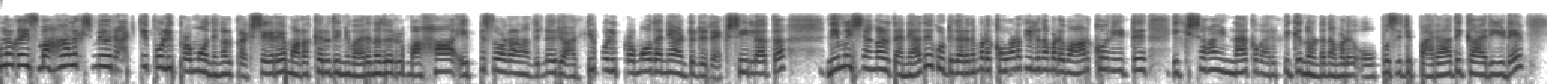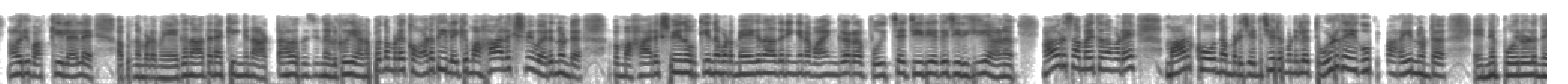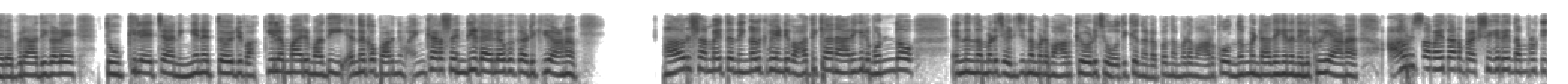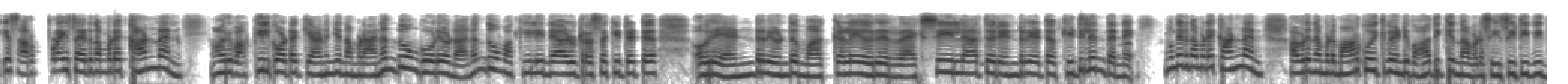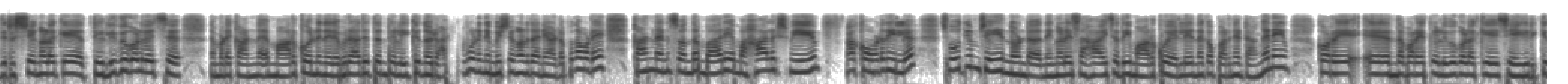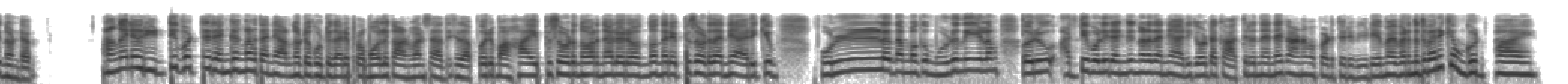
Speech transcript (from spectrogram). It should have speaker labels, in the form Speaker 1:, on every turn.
Speaker 1: Hello guys Mahalakshmi ഒരു അടിപൊളി promo നിങ്ങൾ പ്രേക്ഷകരെ മറക്കരുത്. ഇനി വരുന്നത് ഒരു മഹാ എപ്പിസോഡാണ് അതിന്റെ ഒരു അടിപൊളി പ്രൊമോ തന്നെയാണ്. ഒരു രക്ഷയില്ലാത്ത നിമിഷങ്ങൾ തന്നെ. അതേ കൂട്ടുകാരെ നമ്മുടെ കോടതിയിൽ നമ്മുടെ മാർക്കോനിട്ട് ഇക്ഷ ഇണ്ണാക്ക് വരപ്പിക്കുന്നുണ്ട് നമ്മുടെ ഓപ്പോസിറ്റ് പരാതിക്കാരിയുടെ ആ ഒരു വക്കീല അല്ലേ? അപ്പം നമ്മുടെ മേഘനാഥനൊക്കെ ഇങ്ങനെ അട്ടഹസിച്ച് നിൽക്കുകയാണ്. അപ്പം നമ്മുടെ കോടതിയിലേക്ക് മഹാലക്ഷ്മി വരുന്നുണ്ട്. അപ്പം മഹാലക്ഷ്മിയെ നോക്കി നമ്മുടെ മേഘനാഥൻ ഇങ്ങനെ ഭയങ്കര പുച്ച ചിരിയൊക്കെ ചിരിക്കുകയാണ്. ആ ഒരു സമയത്ത് നമ്മുടെ മാർക്കോ നമ്മുടെ ജഡ്ജിയുടെ മുന്നിലെ തൊഴു കൈകൂപ്പി പറയുന്നുണ്ട്. എന്നെ പോലുള്ള നിരപരാധികളെ തൂക്കിലേറ്റാൻ ഇങ്ങനത്തെ ഒരു വക്കീലന്മാർ മതി എന്നൊക്കെ പറഞ്ഞ് ഭയങ്കര സെന്റി ഡയലോഗ് അടിക്കുകയാണ്. ആ ഒരു സമയത്ത് നിങ്ങൾക്ക് വേണ്ടി വാദിക്കാൻ ആരെങ്കിലും ഉണ്ടോ എന്ന് നമ്മുടെ ജഡ്ജി നമ്മുടെ മാർക്കോയോട് ചോദിക്കുന്നുണ്ട്. അപ്പം നമ്മുടെ മാർക്കോ ഒന്നും മിണ്ടാതെ ഇങ്ങനെ നിൽക്കുകയാണ്. ആ ഒരു സമയത്താണ് പ്രേക്ഷകരെ നമ്മൾക്കൊക്കെ സർപ്രൈസ് ആയിട്ട് നമ്മുടെ കണ്ണൻ ആ ഒരു വക്കീൽ കോട്ടൊക്കെ ആണെങ്കിൽ നമ്മുടെ അനന്തവും കൂടെ ഉണ്ട്. അനന്തവും വക്കീലിന്റെ ആ ഒരു ഡ്രസ്സൊക്കെ ഇട്ടിട്ട് ഒരു എൻട്രി ഉണ്ട്. മക്കളെ ഒരു രക്ഷയില്ലാത്ത ഒരു എൻട്രി ആയിട്ട് കിടിലൻ തന്നെ. എന്നിട്ട് നമ്മുടെ കണ്ണൻ അവിടെ നമ്മുടെ മാർക്കോയ്ക്ക് വേണ്ടി വാദിക്കുന്ന അവിടെ സി സി ടി വി ദൃശ്യങ്ങളൊക്കെ തെളിവുകൾ വെച്ച് നമ്മുടെ കണ്ണൻ മാർക്കോന്റെ നിരപരാധിത്വം തെളിയിക്കുന്ന ഒരു അടിപൊളി നിമിഷങ്ങൾ തന്നെയാണ്. അപ്പൊ നമ്മുടെ കണ്ണൻ സ്വന്തം ഭാര്യ മഹാലക്ഷ്മിയെയും ആ കോടതിയിൽ ചോദ്യം ചെയ്യുന്നുണ്ട്. നിങ്ങളെ സഹായിച്ചത് ഈ മാർക്കോ അല്ലേ എന്നൊക്കെ പറഞ്ഞിട്ട് അങ്ങനെയും കുറേ എന്താ പറയാ തെളിവുകളൊക്കെ ശേഖരിക്കുന്നുണ്ട്. അങ്ങനെ ഒരു ഇടിവെട്ട് രംഗങ്ങൾ തന്നെ കേട്ടോ കൂട്ടുകാരെ പ്രൊമോയിൽ കാണുവാൻ സാധിച്ചത്. അപ്പോൾ ഒരു മഹാ എപ്പിസോഡ് എന്ന് പറഞ്ഞാൽ ഒരു ഒന്നൊന്നര എപ്പിസോഡ് തന്നെ ആയിരിക്കും. ഫുള്ള് നമുക്ക് മുഴുനീളം ഒരു അടിപൊളി രംഗങ്ങൾ തന്നെ ആയിരിക്കും കേട്ടോ. കാത്തിരുന്ന് തന്നെ കാണാം. അപ്പോൾ അടുത്തൊരു വീഡിയോ വരുന്നത് വരയ്ക്കും. Good bye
